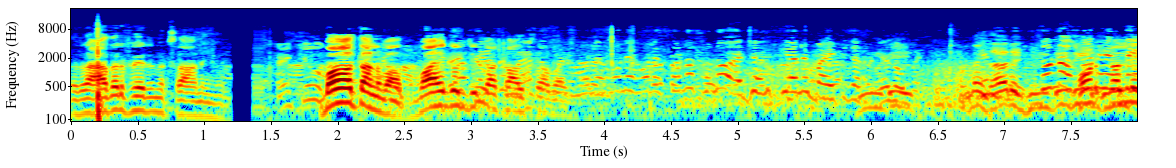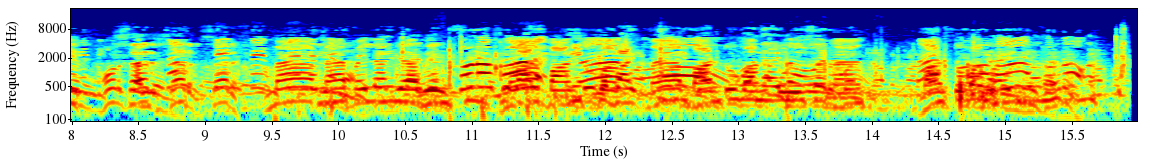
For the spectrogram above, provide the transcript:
ਰਾਦਰ ਫਿਰ ਨੁਕਸਾਨ ਹੀ ਹੋਣਾ। ਬਹੁਤ ਧੰਨਵਾਦ ਵਾਹਿਗੁਰੂ ਜੀ ਕਾ ਖਾਲਸਾ ਵਾਹਿਗੁਰੂ ਏਜੰਸੀਆਂ ਨੇ ਬਾਈਟ ਜਾਂਦੀਆਂ ਦੋ ਮਿੰਟ ਨਹੀਂ ਸੁਣੋ ਹੁਣ ਕੱਲੇ ਹੁਣ ਕੱਲੇ ਸਰ ਸਰ ਮੈਂ ਮੈਂ ਪਹਿਲਾਂ ਕਿਹਾ ਸੀ ਸੁਣੋ, ਸੁਣੋ। ਮੈਂ ਬੰਟੂ ਮੈਂ ਬੰਟੂ ਬੰਟੂ ਮੈਂ ਬੰਟੂ ਬੰਟੂ ਹੈ ਹੀ ਨਹੀਂ ਸਰ। ਸੁਣੋ।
